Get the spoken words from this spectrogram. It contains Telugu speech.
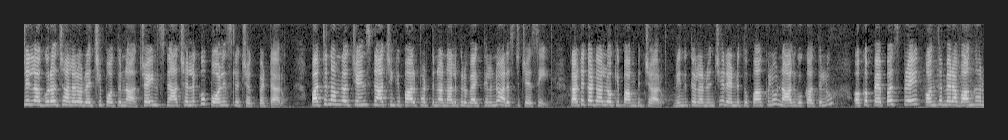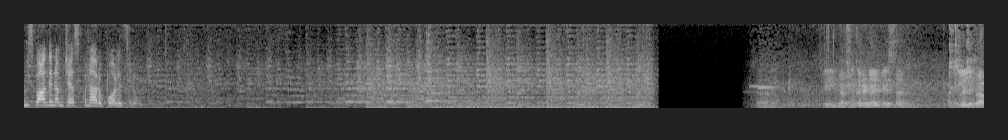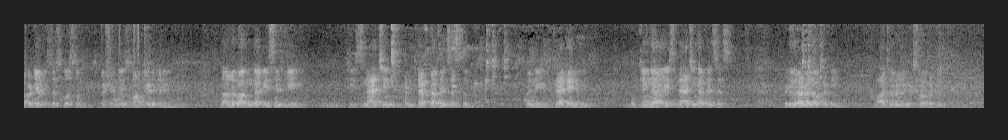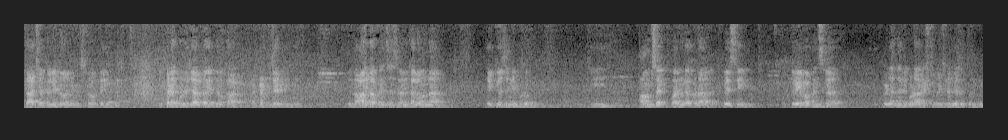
జిల్లా గురజాలలో రెచ్చిపోతున్న చైన్ స్నాచర్లకు పోలీసులు చెక్ పెట్టారు. పట్టణంలో చైన్ స్నాచింగ్కి పాల్పడుతున్న నలుగురు వ్యక్తులను అరెస్టు చేసి కటకటాల్లోకి పంపించారు. నిందితుల నుంచి రెండు తుపాకులు నాలుగు కత్తులు ఒక పెప్పర్ స్ప్రే కొంతమేర బంగారం స్వాధీనం చేసుకున్నారు పోలీసులు. Shri Ravishankar Reddy IPS sir particularly property officers కోసం స్పెషల్ టీమ్స్ ఫామ్ చేయడం జరిగింది. దానిలో భాగంగా రీసెంట్లీ ఈ స్నాచింగ్ అండ్ థెఫ్ట్ అఫెన్సెస్ కొన్ని ట్రాక్ అయినవి. ముఖ్యంగా ఈ స్నాచింగ్ అఫెన్సెస్ పిడుగురాడలో ఒకటి మాచవరం లిమిట్స్లో ఒకటి దాచేపల్లిలో లిమిట్స్లో ఒకటి ఇక్కడ గురజాల్లో అయితే ఒక అటెంప్ట్ జరిగింది. ఈ నాలుగు అఫెన్సెస్ వెనకాల ఉన్న ఎక్యూజ్ని ఇప్పుడు ఈ ఆర్మ్స్ యాక్ట్ పరంగా కూడా వేసి గ్రేవ్ అఫెన్స్గా వీళ్ళందరినీ కూడా అరెస్ట్ పెట్టడం జరుగుతుంది.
